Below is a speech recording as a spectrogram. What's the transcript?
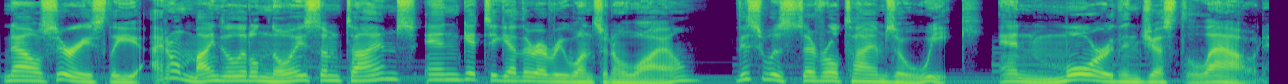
Now, seriously, I don't mind a little noise sometimes and get together every once in a while. This was several times a week, and more than just loud,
